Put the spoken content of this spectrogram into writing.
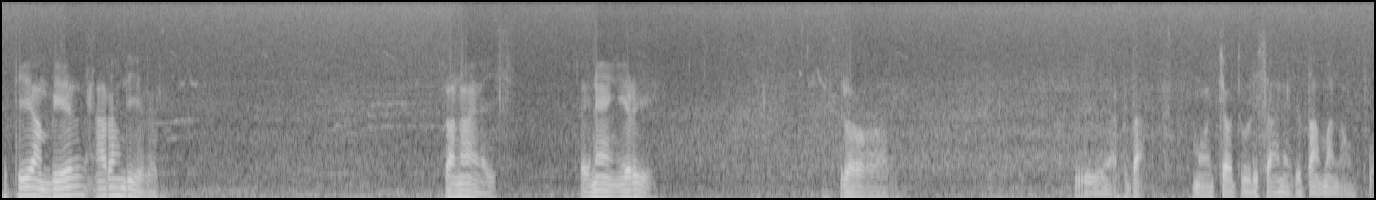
jadi ambil arah dia lor sana saya ngiri lor iya. Aku tak mau coba tulisannya ke taman opo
